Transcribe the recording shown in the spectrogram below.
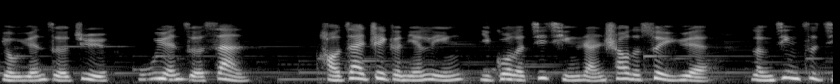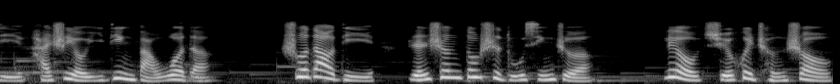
有缘则聚，无缘则散。好在这个年龄已过了激情燃烧的岁月，冷静自己还是有一定把握的。说到底，人生都是独行者。六，学会承受，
